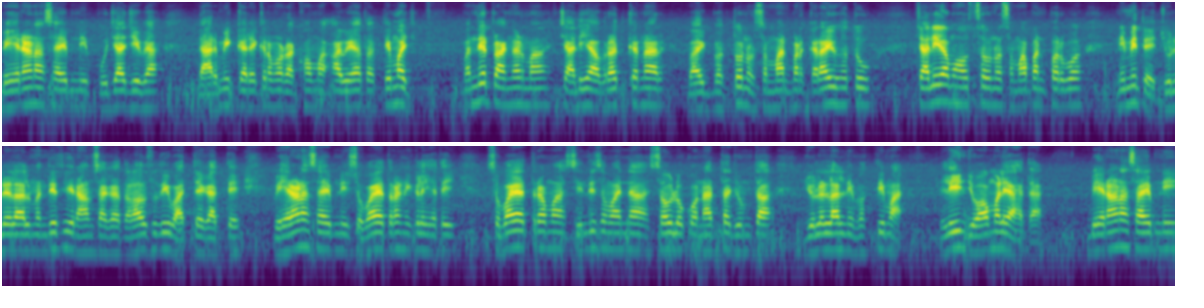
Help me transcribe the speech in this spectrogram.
બહેરાણા સાહેબની પૂજા જેવા ધાર્મિક કાર્યક્રમો રાખવામાં આવ્યા હતા. તેમજ મંદિર પ્રાંગણમાં ચાલીયા વ્રત કરનાર ભાવિક ભક્તોનું સન્માન પણ કરાયું હતું. ચાલીયા મહોત્સવનો સમાપન પર્વ નિમિત્તે ઝૂલેલાલ મંદિરથી રામસાગર તળાવ સુધી વાતે ગાતે બહેરાણા સાહેબની શોભાયાત્રા નીકળી હતી. શોભાયાત્રામાં સિંધી સમાજના સૌ લોકો નાચતા ઝૂમતા ઝૂલેલાલની ભક્તિમાં લીન જોવા મળ્યા હતા. બહેરાણા સાહેબની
